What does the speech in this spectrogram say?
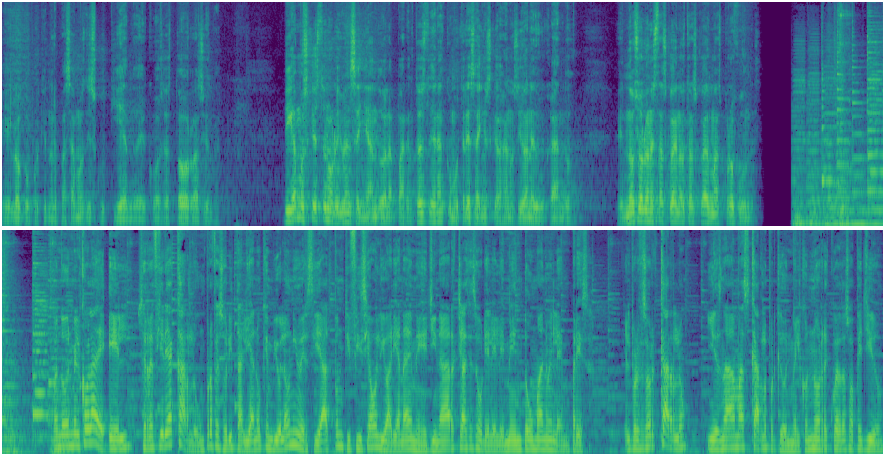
eh, loco porque nos lo pasamos discutiendo de cosas, todo racional. Digamos que esto nos lo iba enseñando a la par. Entonces eran como tres años que nos iban educando eh, no solo en estas cosas, en otras cosas más profundas. Cuando Don Melco habla de él, se refiere a Carlo, un profesor italiano que envió a la Universidad Pontificia Bolivariana de Medellín a dar clases sobre el elemento humano en la empresa. El profesor Carlo, y es nada más Carlo porque Don Melco no recuerda su apellido,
